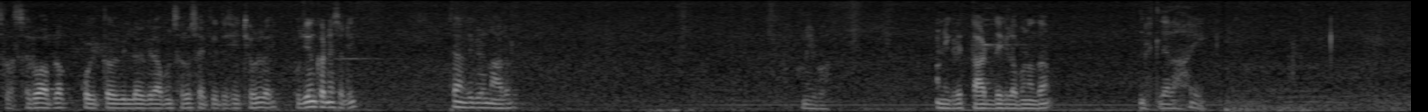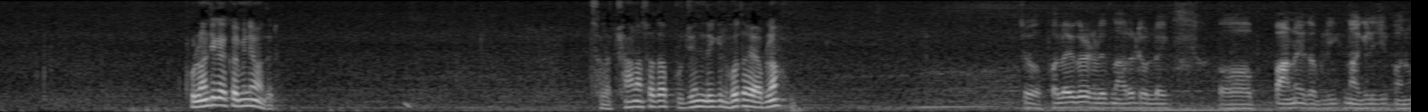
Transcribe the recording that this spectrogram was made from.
चला सर्व आपलं कोयतं विल्ल वगैरे आपण सर्व साहित्य तसे ठेवलं आहे पूजन करण्यासाठी. त्यानंतर इकडे नारळ. नाही बघ आणि इकडे ताट देखील आपण आता घेतलेला आहे. फुलांची काही कमी नाही मात्र चला छान असं आता पूजन देखील होत आहे आपला. फळं वगैरे ठेवलेत नारळ ठेवलं आहे पानं आहेत आपली नागिलीची पानं.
